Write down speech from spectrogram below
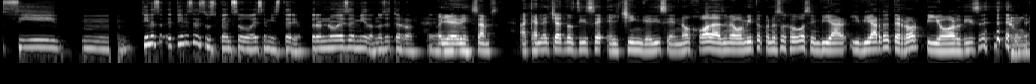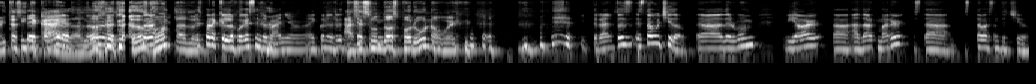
sí mm, tienes, eh, tienes ese suspenso, ese misterio, pero no es de miedo, no es de terror. eh, Oye, Eddie. Sams, acá en el chat nos dice el chingue, dice, no jodas, me vomito con esos juegos en VR y VR de terror peor, dice. Te vomitas y Te te, cagas. cagas, ¿no? las dos para- juntas, güey. Es para que lo juegues en el baño, ahí con el ritmo. Haces un 2 por 1 güey. Literal. Entonces, está muy chido. Ah, The Room VR ah, a Dark Matter está, está bastante chido.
